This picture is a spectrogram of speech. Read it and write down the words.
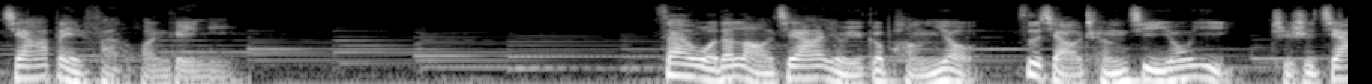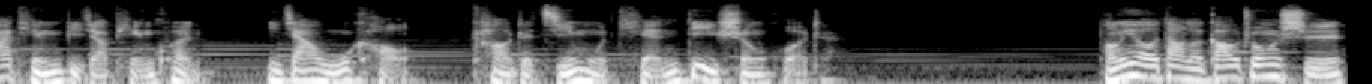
加倍返还给你。在我的老家有一个朋友，自小成绩优异，只是家庭比较贫困，一家五口。靠着几亩田地生活着。朋友到了高中时，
